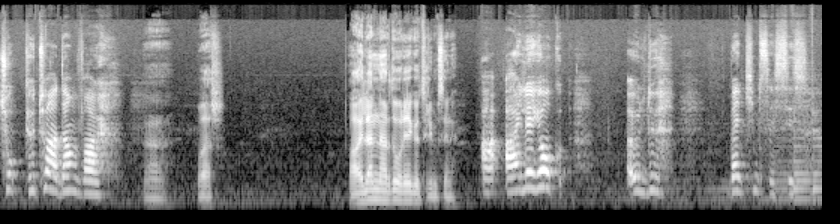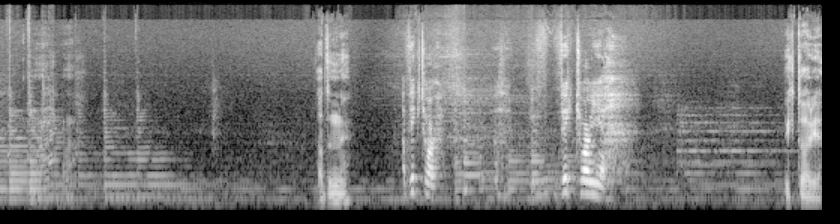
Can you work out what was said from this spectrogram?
çok kötü adam var. Var. Ailen nerede oraya götüreyim seni. A- aile yok. Öldü. Ben kimsesiz. Adın ne? Victor. Victoria. Victoria.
